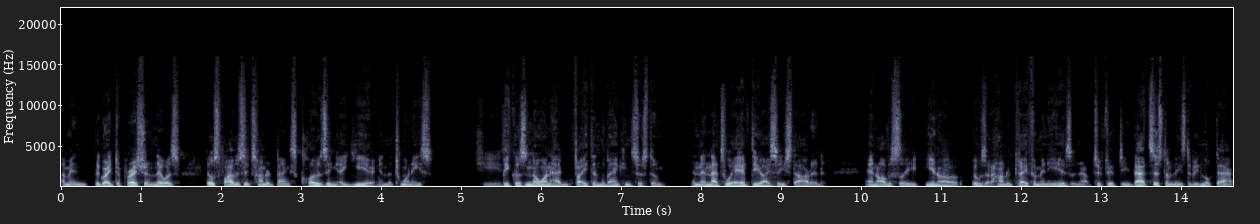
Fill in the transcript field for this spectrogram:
i mean the great depression there was there was five or six hundred banks closing a year in the 20s Jeez. because no one had faith in the banking system and then that's where fdic started And obviously, you know, it was at 100K for many years and now 250. That system needs to be looked at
